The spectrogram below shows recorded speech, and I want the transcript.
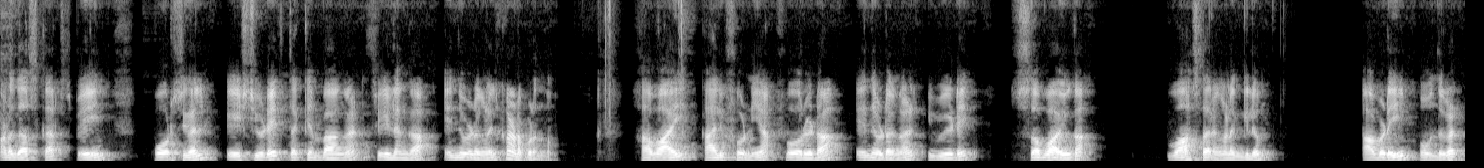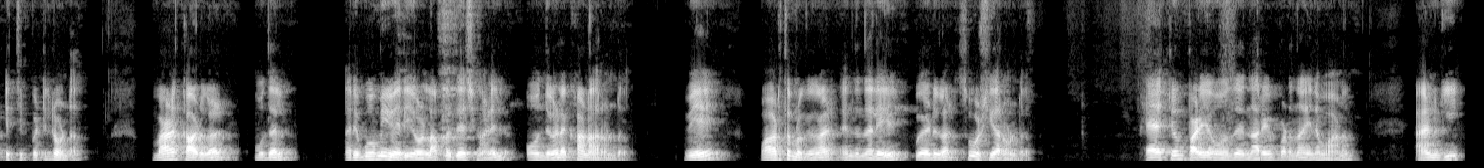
മഡഗാസ്കർ സ്പെയിൻ പോർച്ചുഗൽ ഏഷ്യയുടെ തെക്കൻ ഭാഗങ്ങൾ ശ്രീലങ്ക എന്നിവിടങ്ങളിൽ കാണപ്പെടുന്നു. ഹവായ് കാലിഫോർണിയ ഫ്ലോറിഡ എന്നിവിടങ്ങൾ ഇവയുടെ സ്വാഭാവിക വാസസ്ഥലങ്ങളെങ്കിലും അവിടെയും പോന്തുകൾ എത്തിപ്പെട്ടിട്ടുണ്ട്. മഴക്കാടുകൾ മുതൽ മരുഭൂമി വരെയുള്ള പ്രദേശങ്ങളിൽ ഓന്തുകളെ കാണാറുണ്ട്. ഇവയെ വളർത്തുമൃഗങ്ങൾ എന്ന നിലയിൽ വീടുകൾ സൂക്ഷിക്കാറുണ്ട്. ഏറ്റവും പഴയ ഓന്ത് എന്നറിയപ്പെടുന്ന ഇനമാണ് ആൻഗി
